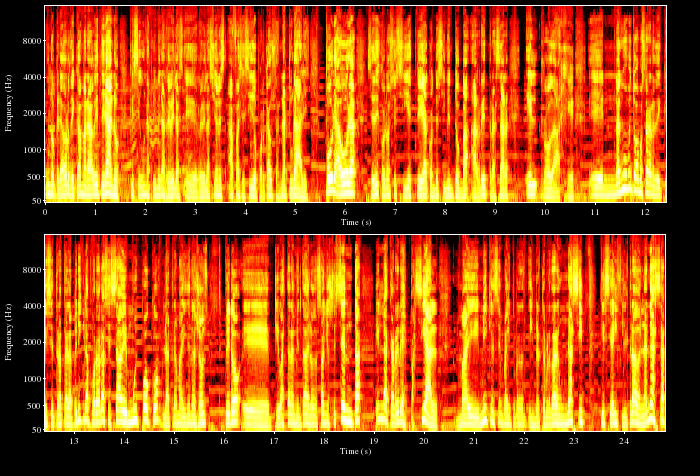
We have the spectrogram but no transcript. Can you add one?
un operador de cámara veterano que según las primeras eh, revelaciones ha fallecido por causas naturales. Por ahora se desconoce si este acontecimiento va a retrasar el rodaje. En algún momento vamos a hablar de qué se trata la película. Por ahora se sabe muy poco la trama de Indiana Jones, pero eh, que va a estar ambientada en los años 60 en la carrera espacial. Mike Mikkelsen va a interpretar a un nazi que se ha infiltrado en la NASA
